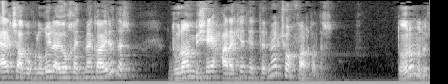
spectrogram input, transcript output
el çabukluğuyla yok etmek ayrıdır. Duran bir şeyi hareket ettirmek çok farklıdır. Doğru mudur?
